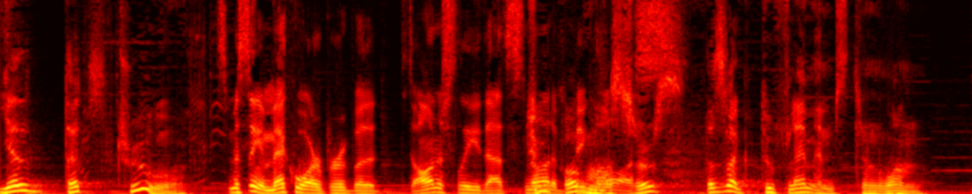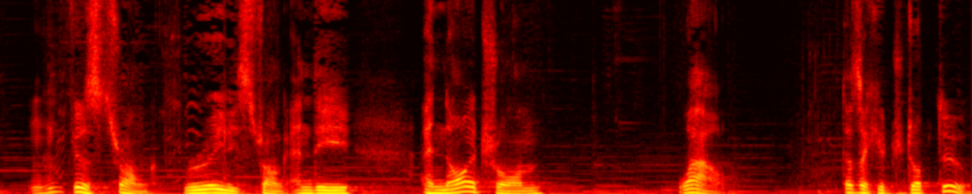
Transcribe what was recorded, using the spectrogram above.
Yeah, that's true. It's missing a Mech Warper, but honestly, that's Two not a big loss. Cogmasters. That's like two Flame Imps turn one. Mhm. Feels strong, really strong. And the Annoy-o-Tron, wow, that's a huge drop too.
